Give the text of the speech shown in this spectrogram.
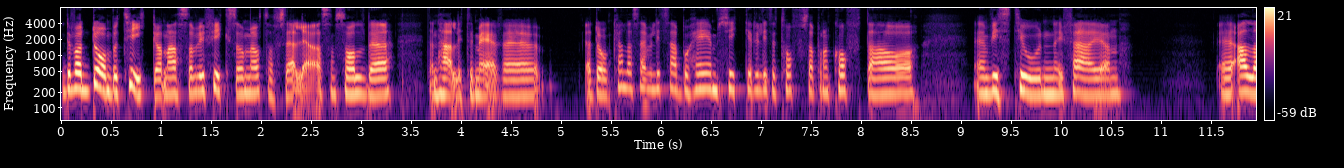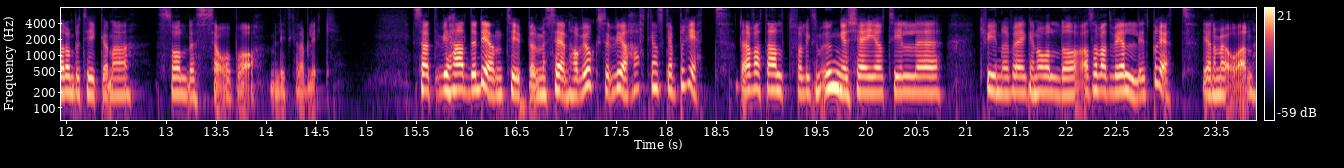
det var de butikerna som vi fick som återförsäljare som sålde den här lite mer, uh, ja, de kallar sig väl lite så här är lite tofsar på någon kofta och en viss ton i färgen. Alla de butikerna såldes så bra med lite kalla blick. Så att vi hade den typen, men sen har vi också, vi har haft ganska brett. Det har varit allt från liksom unga tjejer till eh, kvinnor i egen ålder, alltså varit väldigt brett genom åren.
